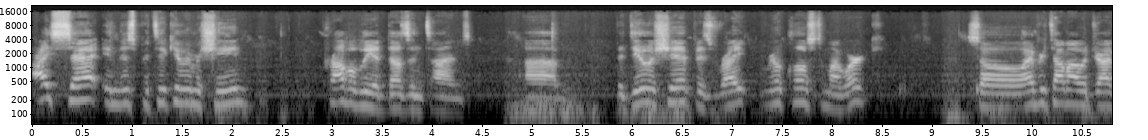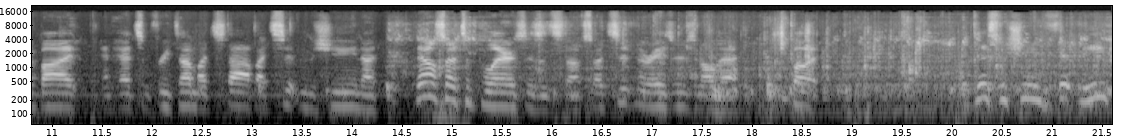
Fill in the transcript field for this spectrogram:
I sat in this particular machine probably a dozen times. Um, the dealership is right real close to my work. So every time I would drive by and had some free time, I'd stop, I'd sit in the machine. I'd, they also had some Polarises and stuff, so I'd sit in the razors and all that. But this machine fit me.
